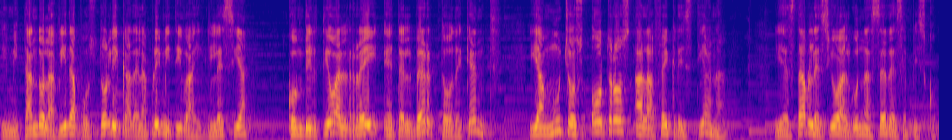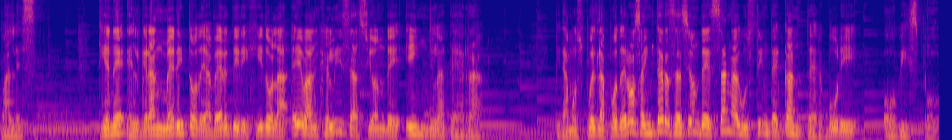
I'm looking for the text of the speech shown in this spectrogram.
Imitando la vida apostólica de la primitiva iglesia, convirtió al rey Etelberto de Kent y a muchos otros a la fe cristiana y estableció algunas sedes episcopales. Tiene el gran mérito de haber dirigido la evangelización de Inglaterra. Pidamos pues la poderosa intercesión de San Agustín de Canterbury, obispo.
